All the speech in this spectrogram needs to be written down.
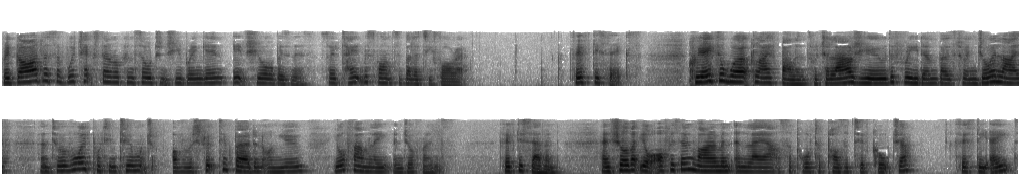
regardless of which external consultants you bring in, it's your business, so take responsibility for it. 56. Create a work-life balance which allows you the freedom both to enjoy life and to avoid putting too much of a restrictive burden on you, your family and your friends. 57. Ensure that your office environment and layout support a positive culture. 58.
